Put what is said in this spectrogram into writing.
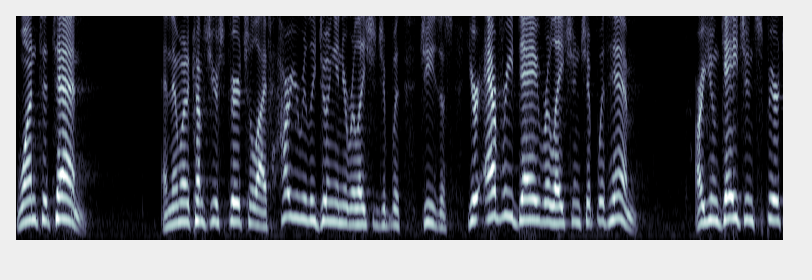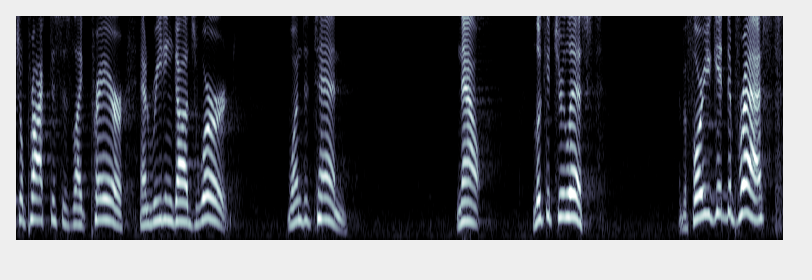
1 to 10. And then when it comes to your spiritual life, how are you really doing in your relationship with Jesus? Your everyday relationship with Him. Are you engaged in spiritual practices like prayer and reading God's Word? 1 to 10. Now, look at your list. Before you get depressed,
